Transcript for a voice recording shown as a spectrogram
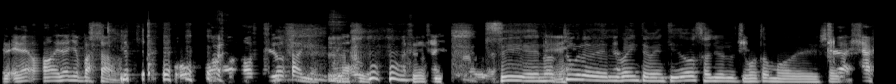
El, año pasado. o, hace dos años. Hace dos años. Sí, en eh, octubre del 2022 salió el último tomo de Ya, ya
